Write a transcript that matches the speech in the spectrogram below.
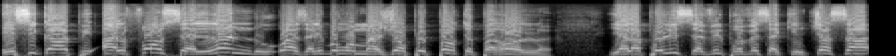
esika wapi alphonse landu oyo azali bongo major mpe porte parole ya la police ya ville province ya kinshasa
